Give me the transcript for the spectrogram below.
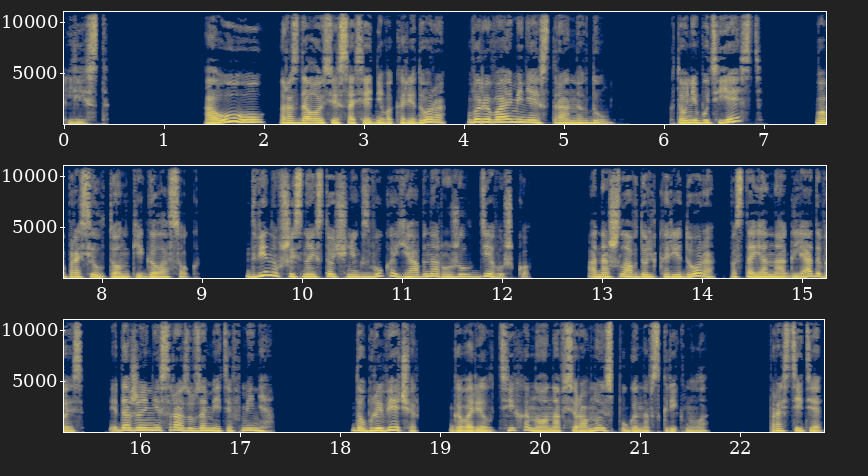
лист. «Ау!» — раздалось из соседнего коридора, вырывая меня из странных дум. «Кто-нибудь есть?» — вопросил тонкий голосок. Двинувшись на источник звука, я обнаружил девушку. Она шла вдоль коридора, постоянно оглядываясь и даже не сразу заметив меня. «Добрый вечер», — говорил тихо, но она все равно испуганно вскрикнула. «Простите,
